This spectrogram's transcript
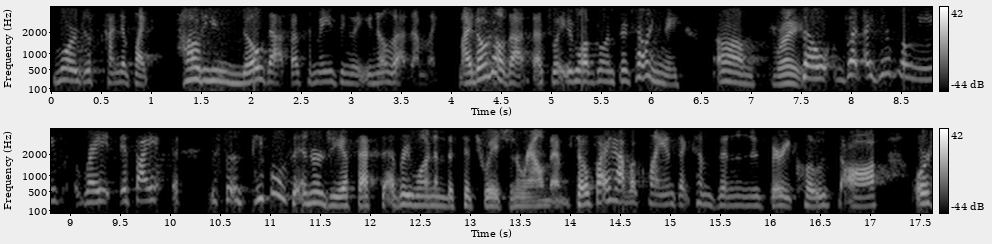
More just kind of like, "How do you know that? That's amazing that you know that." I'm like, "I don't know that. That's what your loved ones are telling me." Um, Right. so, but I do believe, right, if I, so people's energy affects everyone in the situation around them. So if I have a client that comes in and is very closed off or,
